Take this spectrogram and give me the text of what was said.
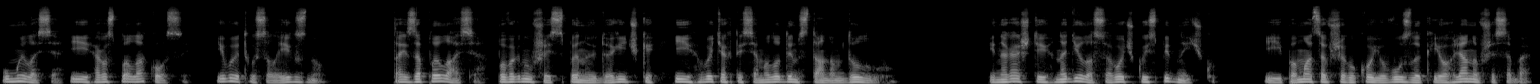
умилася і розплела коси, і витрусила їх знов. Та й заплилася, повернувшись спиною до річки і витягтися молодим станом до лугу. І нарешті наділа сорочку і спідничку, і, помацавши рукою вузлик і оглянувши себе,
